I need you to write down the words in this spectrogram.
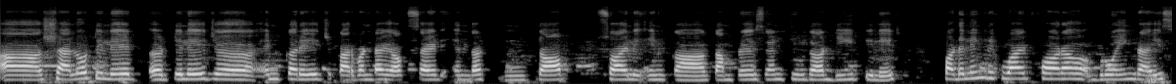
uh, shallow tillage, uh, tillage uh, encourage carbon dioxide in the mm, top soil in comparison to the deep tillage. Puddling required for a growing rice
